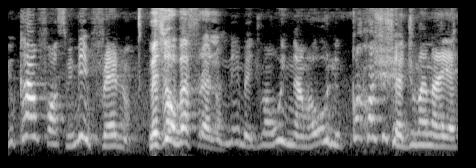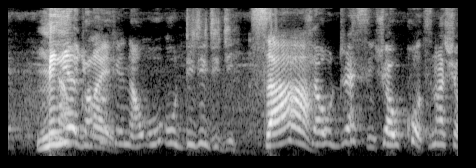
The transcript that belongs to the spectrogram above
you can't force me Me friend, fẹ no. mẹ sẹ o bẹ no. ne bẹ juma o ɲama o ni kọkọ susu ẹjuma na yẹ. mi ni ẹjuma yẹ. na o o didi didi. saa. sọ o dressing sọ o coat na sọ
